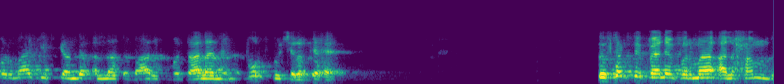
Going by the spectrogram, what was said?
فرمایا کہ اس کے اندر اللہ تبارک و تعالیٰ نے بہت کچھ رکھا ہے۔ تو سب سے پہلے فرمایا الحمد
